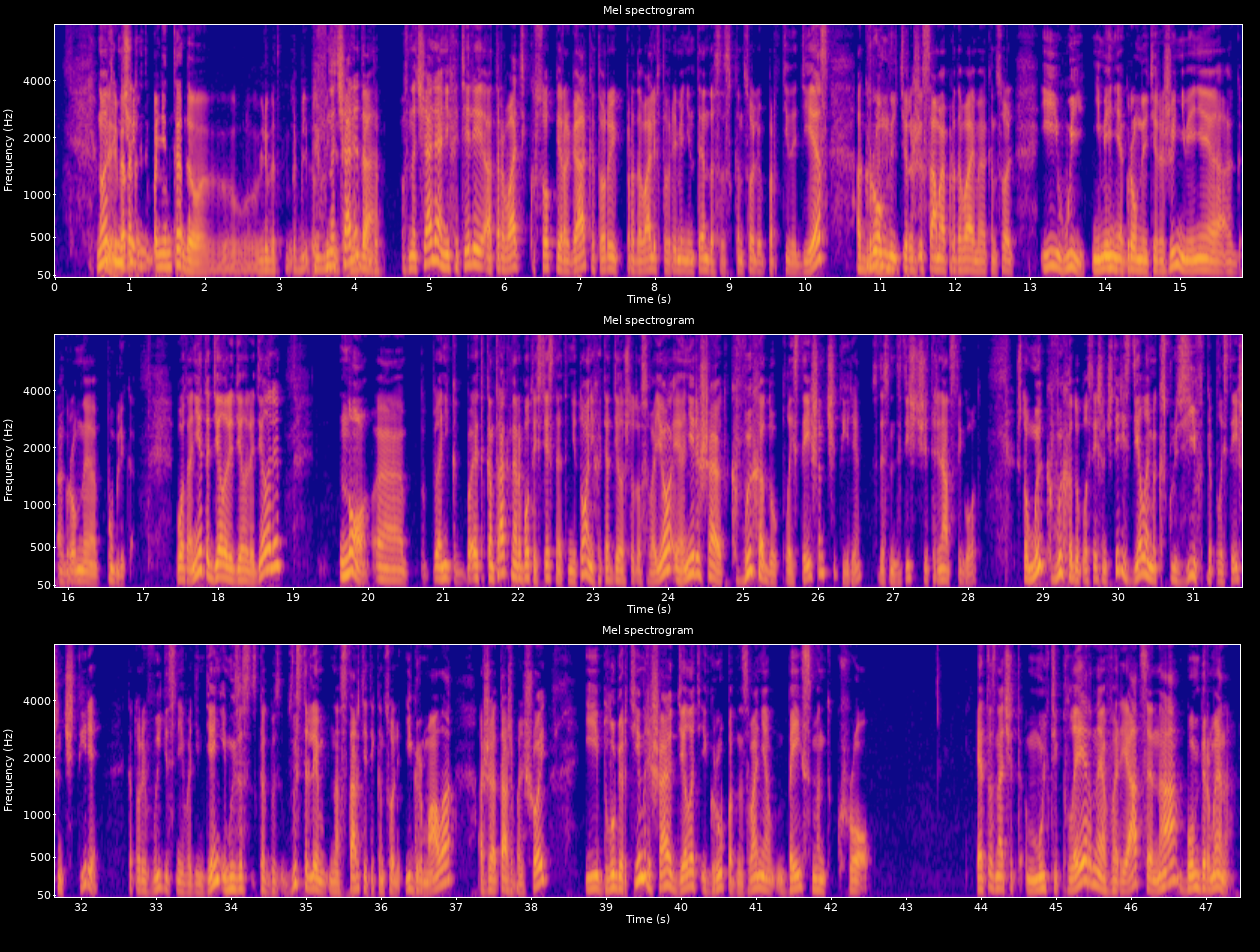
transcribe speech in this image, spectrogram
Но Блин, это ребята ничего... как-то по Nintendo э, любят В начале, да. Вначале они хотели оторвать кусок пирога, который продавали в то время Nintendo с консолью партийной DS, огромные mm-hmm. тиражи, самая продаваемая консоль, и Wii, не менее огромные тиражи, не менее огромная публика. Вот, они это делали, делали, делали, но э, они как бы, это контрактная работа, естественно, это не то, они хотят делать что-то свое, и они решают к выходу PlayStation 4, соответственно, 2013 год, что мы к выходу PlayStation 4 сделаем эксклюзив для PlayStation 4, который выйдет с ней в один день, и мы как бы выстрелим на старте этой консоли. Игр мало, ажиотаж большой, и Bloober Team решают делать игру под названием Basement Crawl. Это значит мультиплеерная вариация на Бомбермена.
